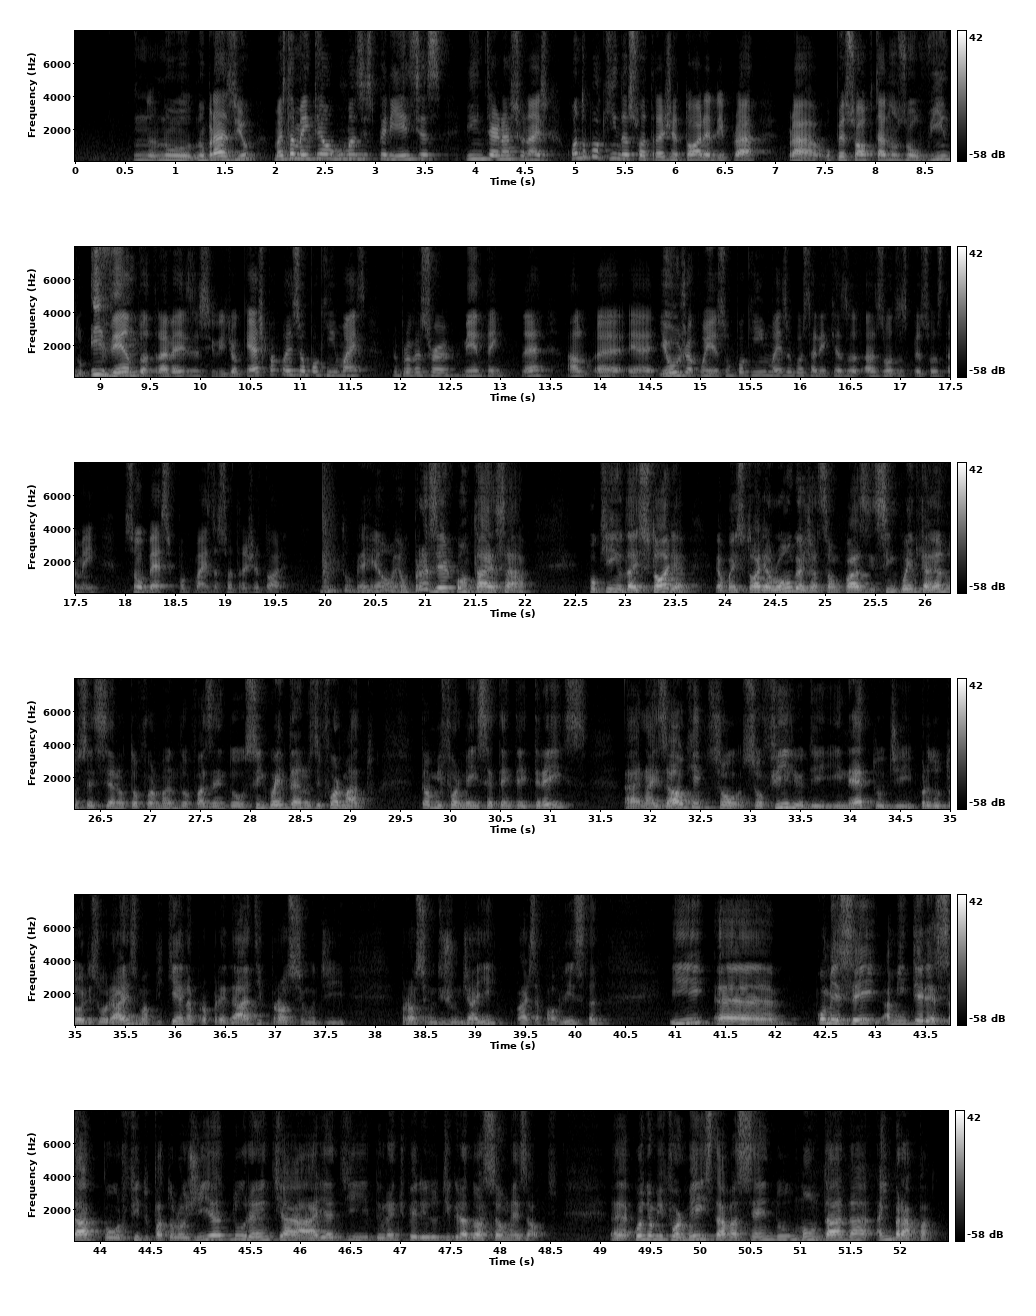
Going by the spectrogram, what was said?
no, no, no Brasil, mas também tem algumas experiências internacionais. Conta um pouquinho da sua trajetória ali para para o pessoal que está nos ouvindo e vendo através desse videocast para conhecer um pouquinho mais do professor Menten, né? É, é, eu já conheço um pouquinho, mas eu gostaria que as, as, outras pessoas também soubessem um pouco mais da sua trajetória. Muito bem, é um, é um prazer contar essa pouquinho da história. É uma história longa, já são quase 50 anos. Esse ano estou formando, fazendo 50 anos de formado. Então me formei em 73 ah, na Exalc, sou, sou filho de, e neto de produtores rurais, uma pequena propriedade próximo de, próximo de Jundiaí, Várzea Paulista, e eh, comecei a me interessar por fitopatologia durante a área de durante o período de graduação na Exalc. Eh, quando eu me formei, estava sendo montada a Embrapa, é,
